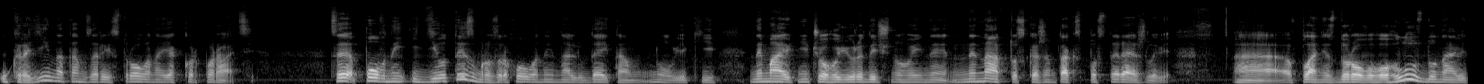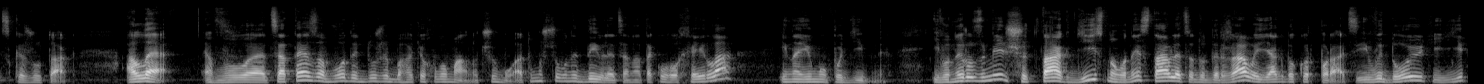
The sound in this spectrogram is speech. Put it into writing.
Україна там зареєстрована як корпорація. Це повний ідіотизм, розрахований на людей, там, ну, які не мають нічого юридичного і не не надто, скажімо так, спостережливі е, в плані здорового глузду, навіть скажу так. Але в, ця теза вводить дуже багатьох в оману. Чому? А тому, що вони дивляться на такого хейла і на йому подібних. І вони розуміють, що так, дійсно вони ставляться до держави як до корпорації і видоють її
